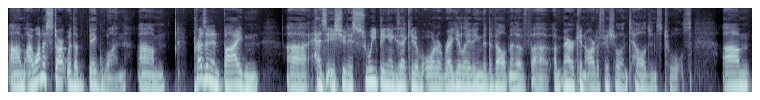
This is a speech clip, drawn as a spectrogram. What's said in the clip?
Um, I want to start with a big one. Um, President Biden. Uh, has issued a sweeping executive order regulating the development of uh, American artificial intelligence tools. Um,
